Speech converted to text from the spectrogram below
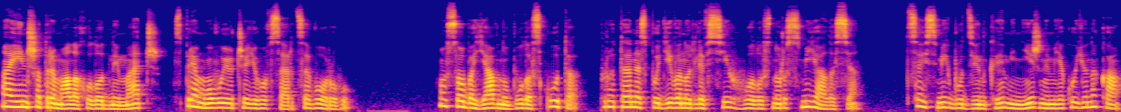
а інша тримала холодний меч, спрямовуючи його в серце ворогу. Особа явно була скута, проте несподівано для всіх голосно розсміялася. Цей сміх був дзвінким і ніжним, як у юнака,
